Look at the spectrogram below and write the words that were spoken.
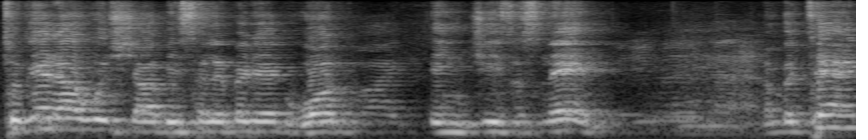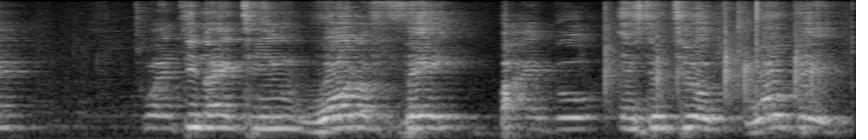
Together we shall be celebrated worldwide in Jesus' name. Amen. Number 10, 2019 Word of Faith Bible Institute will be.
